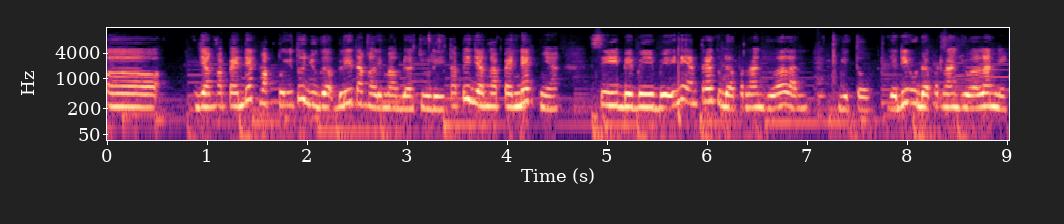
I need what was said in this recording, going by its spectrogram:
eh, jangka pendek waktu itu juga beli tanggal 15 Juli. Tapi jangka pendeknya si BBB ini Mtrade udah pernah jualan gitu. Jadi udah pernah jualan nih.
